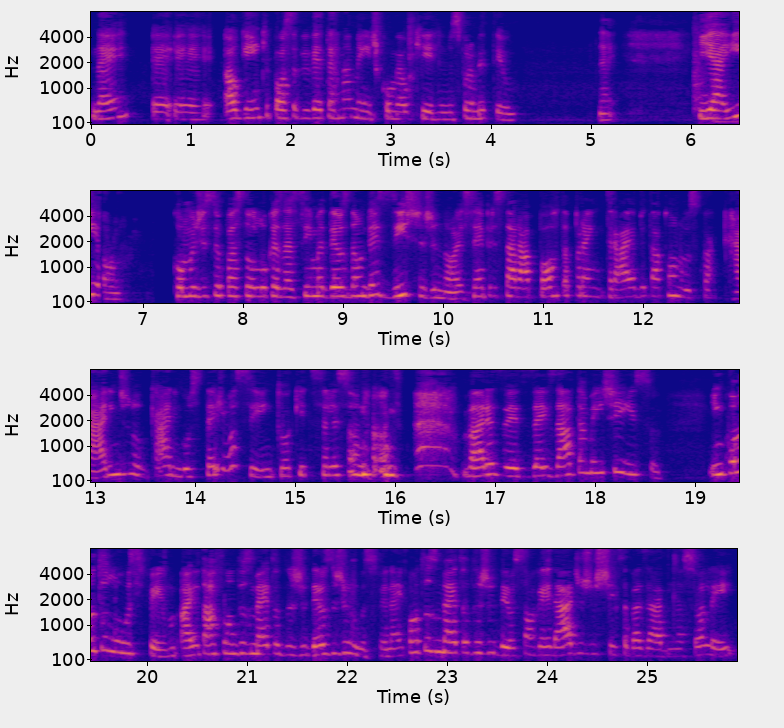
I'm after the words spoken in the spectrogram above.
né, é, é, alguém que possa viver eternamente, como é o que ele nos prometeu. Né? E aí, ó, como disse o pastor Lucas acima, Deus não desiste de nós, sempre estará à porta para entrar e habitar conosco. A Karen de novo. Karen, gostei de você? Estou aqui te selecionando várias vezes. É exatamente isso. Enquanto Lúcifer, aí eu estava falando dos métodos de Deus e de Lúcifer, né? Enquanto os métodos de Deus são verdade e justiça baseados na sua lei,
